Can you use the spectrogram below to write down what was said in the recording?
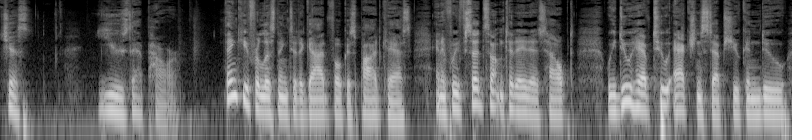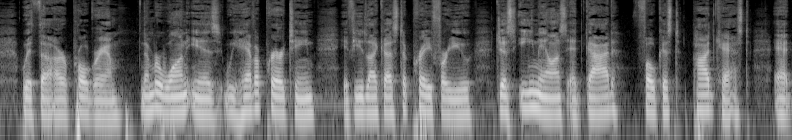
Just use that power. Thank you for listening to the God Focus podcast. And if we've said something today that's helped, we do have two action steps you can do with our program. Number one is we have a prayer team. If you'd like us to pray for you, just email us at godfocusedpodcast at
